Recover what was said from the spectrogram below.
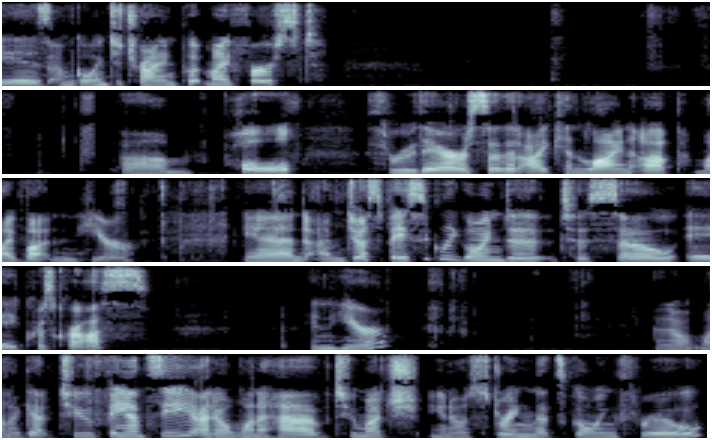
is I'm going to try and put my first um, hole through there so that I can line up my button here. And I'm just basically going to, to sew a crisscross in here. I don't want to get too fancy. I don't want to have too much, you know, string that's going through.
